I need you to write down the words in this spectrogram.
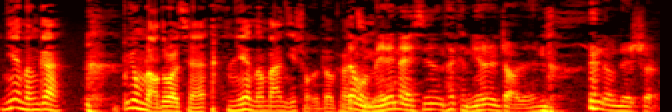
你也能干，不 用不了多少钱，你也能把你手的照片。但我没这耐心，他肯定是找人 弄这事儿。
